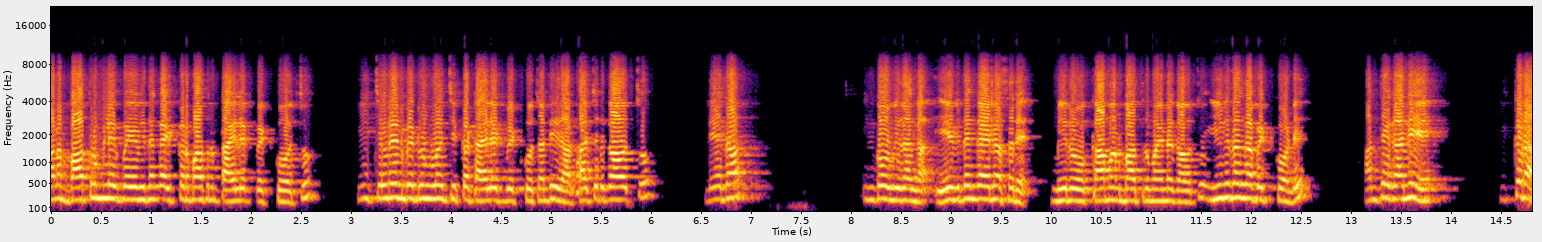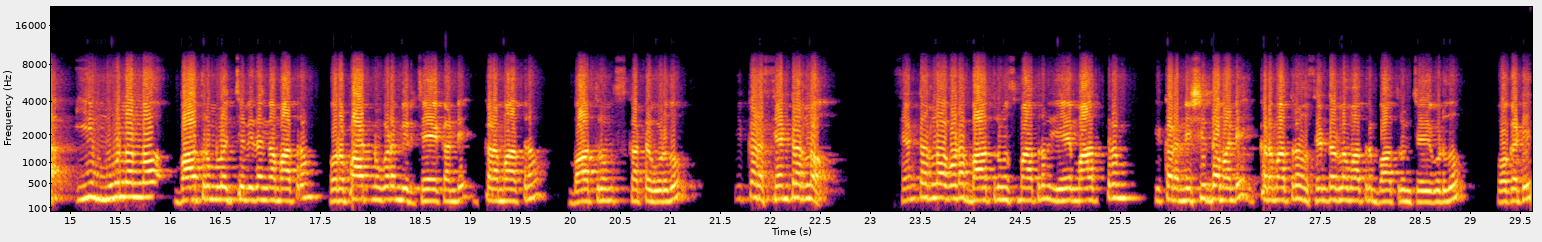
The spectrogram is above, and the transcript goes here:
మనం బాత్రూమ్ లేకపోయే విధంగా ఇక్కడ మాత్రం టాయిలెట్ పెట్టుకోవచ్చు. ఈ చిల్డ్రన్ బెడ్రూమ్ లోంచి ఇక్కడ టాయిలెట్ పెట్టుకోవచ్చు. అంటే ఇది అటాచ్డ్ కావచ్చు. లేదా ఇంకో విధంగా ఏ విధంగా అయినా సరే మీరు కామన్ బాత్రూమ్ అయినా కావచ్చు ఈ విధంగా పెట్టుకోండి. అంతేగాని ఇక్కడ ఈ మూలల్లో బాత్రూమ్లు వచ్చే విధంగా మాత్రం పొరపాటును కూడా మీరు చేయకండి. ఇక్కడ మాత్రం బాత్రూమ్స్ కట్టకూడదు. ఇక్కడ సెంటర్లో సెంటర్లో కూడా బాత్రూమ్స్ మాత్రం ఏ మాత్రం ఇక్కడ నిషిద్ధం అండి ఇక్కడ మాత్రం సెంటర్లో మాత్రం బాత్రూమ్ చేయకూడదు. ఒకటి.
